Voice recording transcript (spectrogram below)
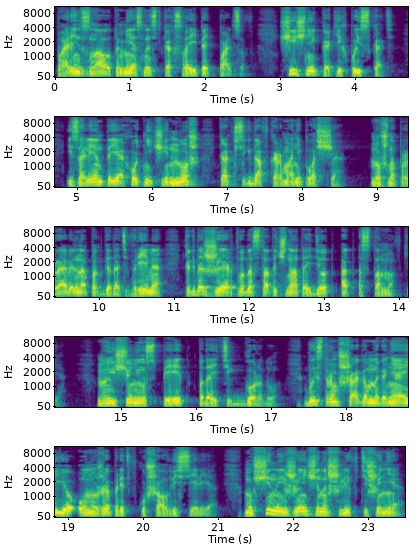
Парень знал эту местность, как свои пять пальцев. Хищник, каких поискать. Изолента и охотничий нож, как всегда, в кармане плаща. Нужно правильно подгадать время, когда жертва достаточно отойдет от остановки. Но еще не успеет подойти к городу. Быстрым шагом нагоняя ее, он уже предвкушал веселье. Мужчина и женщина шли в тишине.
